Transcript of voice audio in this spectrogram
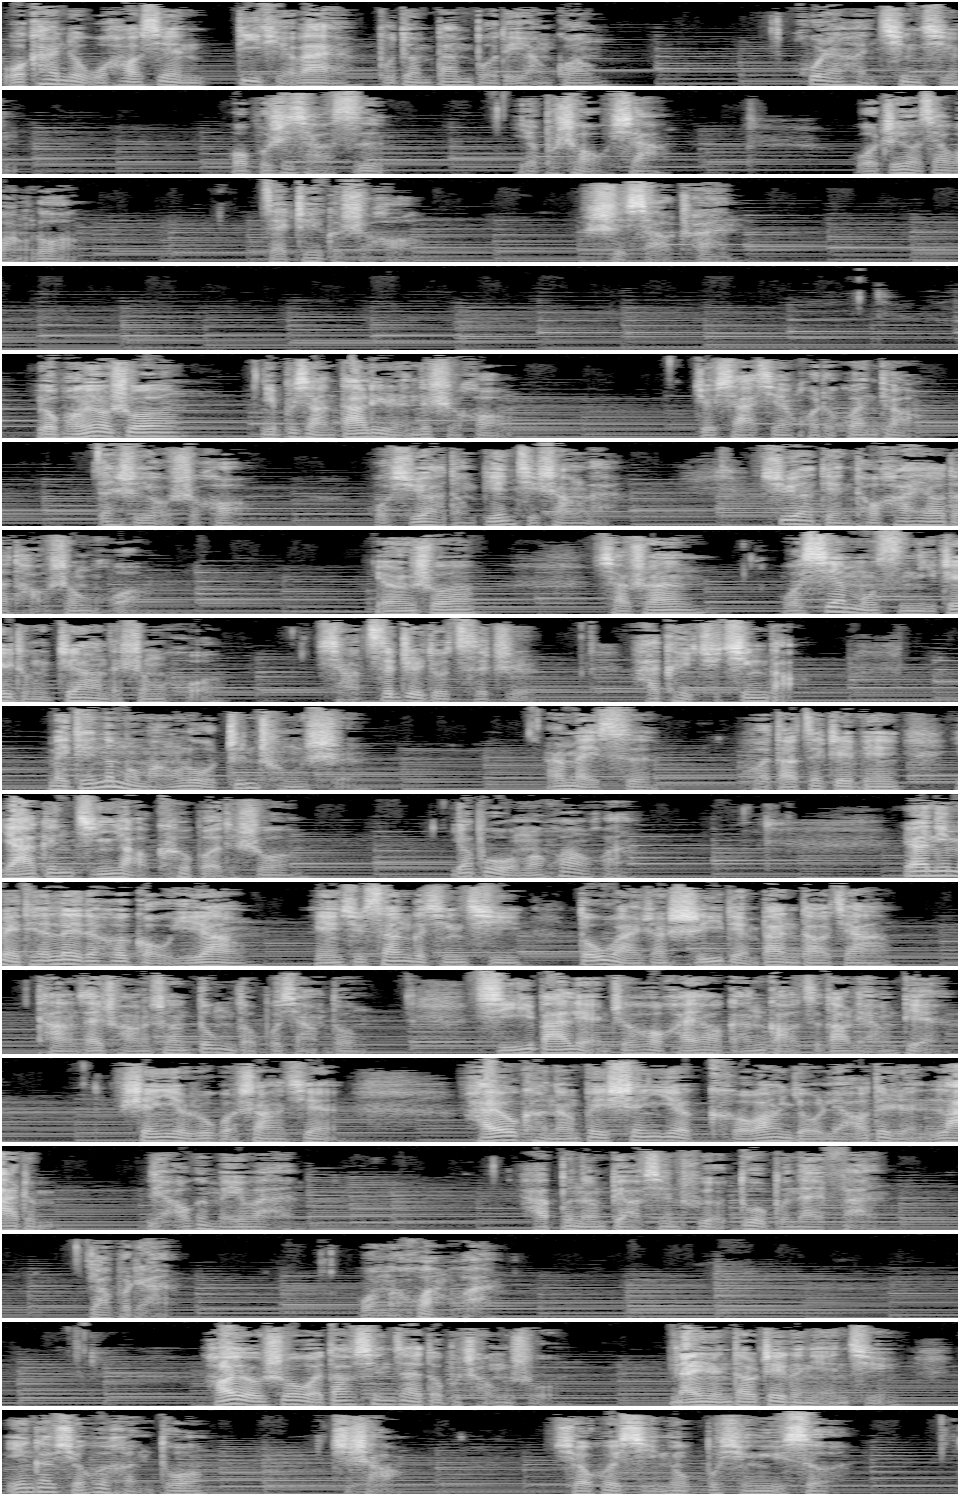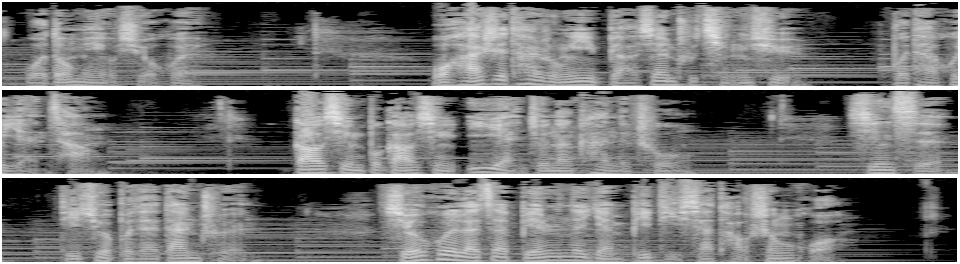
我看着五号线地铁外不断斑驳的阳光，忽然很庆幸，我不是小四，也不是偶像，我只有在网络，在这个时候，是小川。有朋友说，你不想搭理人的时候，就下线或者关掉。但是有时候，我需要等编辑上来，需要点头哈腰的讨生活。有人说，小川，我羡慕死你这种这样的生活，想辞职就辞职，还可以去青岛，每天那么忙碌，真充实。而每次，我倒在这边牙根紧咬，刻薄地说，要不我们换换，让你每天累得和狗一样。连续三个星期都晚上十一点半到家，躺在床上动都不想动，洗一把脸之后还要赶稿子到两点，深夜如果上线，还有可能被深夜渴望有聊的人拉着聊个没完，还不能表现出有多不耐烦，要不然我们换换。好友说我到现在都不成熟，男人到这个年纪应该学会很多，至少。学会喜怒不形于色，我都没有学会。我还是太容易表现出情绪，不太会掩藏。高兴不高兴一眼就能看得出，心思的确不再单纯。学会了在别人的眼皮底下讨生活，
